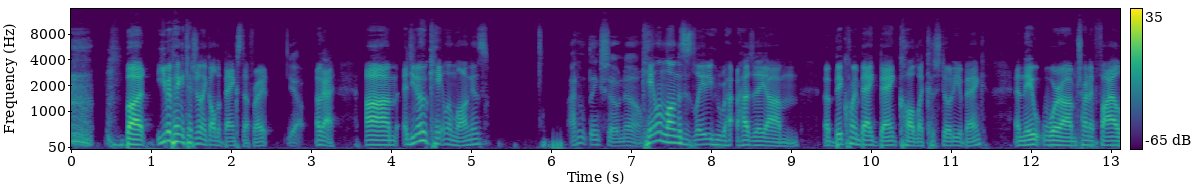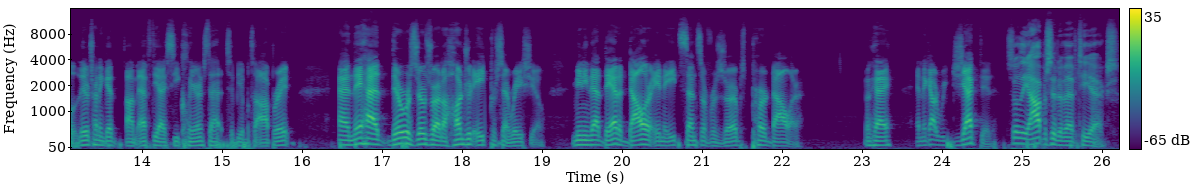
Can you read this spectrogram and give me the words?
but you've been paying attention to like all the bank stuff, right? Yeah. Okay. Um, do you know who Caitlin Long is? I don't think so. No. Caitlin Long is this lady who has a um a Bitcoin backed bank called like Custodia Bank, and they were um trying to file. They were trying to get um FDIC clearance to to be able to operate, and they had their reserves were at a hundred eight percent ratio, meaning that they had a dollar and eight cents of reserves per dollar. Okay, and it got rejected. So the opposite of FTX.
